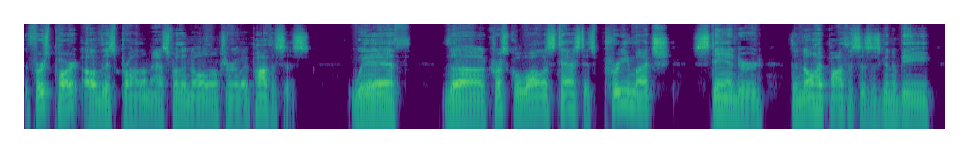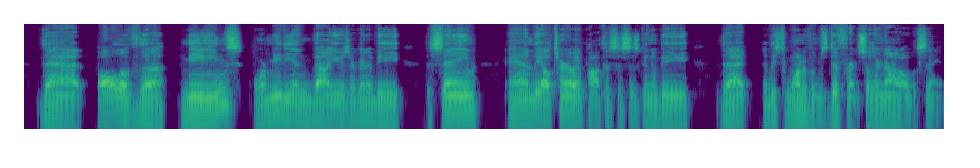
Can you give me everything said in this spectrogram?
the first part of this problem asks for the null alternative hypothesis. With the Kruskal-Wallis test, it's pretty much standard. The null hypothesis is going to be that all of the means or median values are going to be the same and the alternative hypothesis is going to be that at least one of them is different so they're not all the same.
